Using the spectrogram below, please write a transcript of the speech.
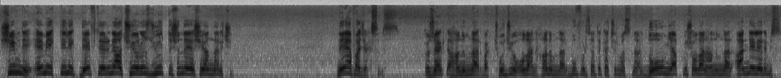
Şimdi emeklilik defterini açıyoruz yurt dışında yaşayanlar için. Ne yapacaksınız? Özellikle hanımlar, bak çocuğu olan hanımlar bu fırsatı kaçırmasınlar. Doğum yapmış olan hanımlar, annelerimiz.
